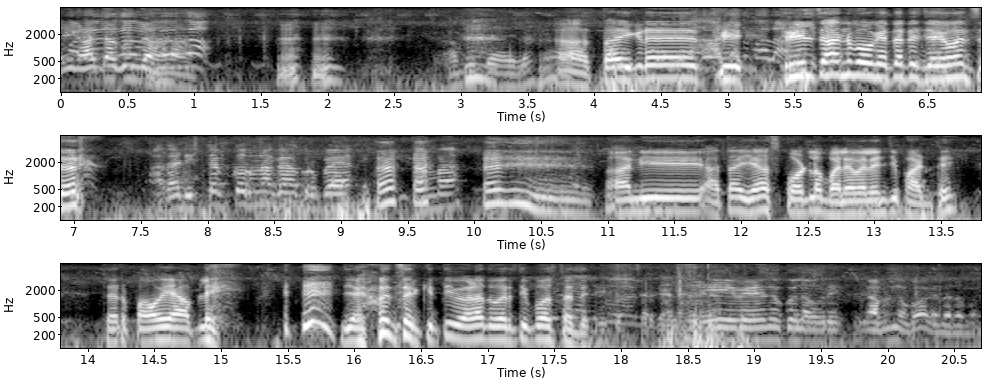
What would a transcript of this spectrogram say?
एक हात दाखवून द्या. आता इकडे थ्री थ्रिलचा अनुभव घेतात ते जयवंत सर आता डिस्टर्ब करू नका कृपया. थांबा. आणि आता या स्पॉटला भल्यावाल्यांची फाटते तर पाहूया आपले जयवंत सर किती वेळात वरती पोहोचतात. ते. वेळ नको लावू रे. घाबरू नको जरा पण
